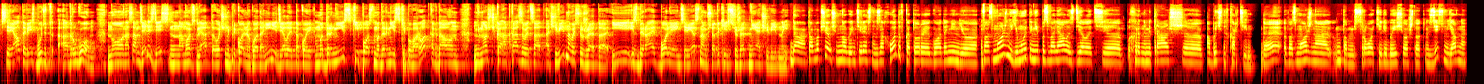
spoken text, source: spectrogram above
сериал-то весь будет о другом, но на самом деле здесь, на мой взгляд, очень прикольно Гуаданини делает такой модернистский постмодернистский поворот, когда он немножечко отказывается от очевидного сюжета и избирает более интересным все-таки сюжет неочевидный. Да, там вообще очень много интересных заходов, которые Гуаданиньо, возможно, ему это не позволяло сделать э, хронометраж э, обычных картин, да, возможно, ну, там, сроки, либо еще что-то. Здесь он явно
